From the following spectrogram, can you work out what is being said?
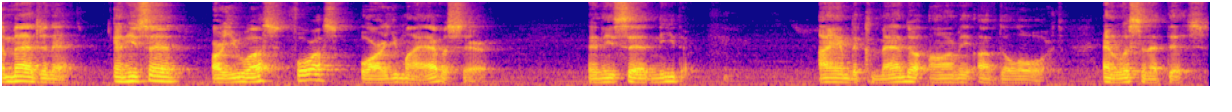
Imagine that. And he's saying, Are you us for us, or are you my adversary? And he said, Neither. I am the commander army of the Lord. And listen at this.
